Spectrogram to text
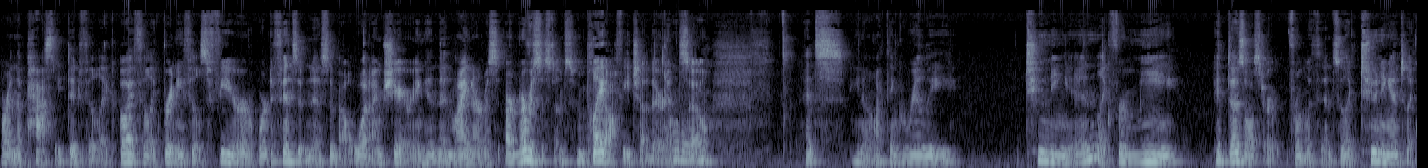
Or in the past, I did feel like, oh, I feel like Brittany feels fear or defensiveness about what I'm sharing, and then my nervous, our nervous systems play off each other, and so it's you know I think really tuning in. Like for me, it does all start from within. So like tuning into like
